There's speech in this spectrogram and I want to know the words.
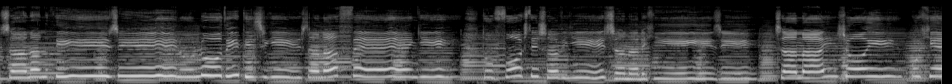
Σαν ανθίζει λουλούδι της γης σαν αφέγγει το φως της αυγής σαν αρχίζει σαν η ζωή που είχε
